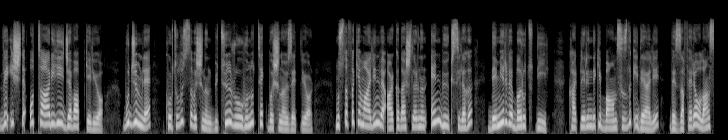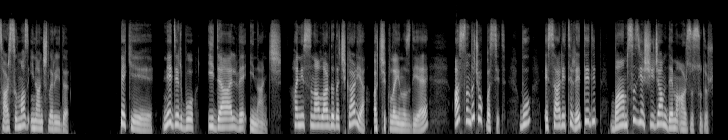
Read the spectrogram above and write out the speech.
Ve işte o tarihi cevap geliyor. Bu cümle Kurtuluş Savaşı'nın bütün ruhunu tek başına özetliyor. Mustafa Kemal'in ve arkadaşlarının en büyük silahı demir ve barut değil, kalplerindeki bağımsızlık ideali ve zafere olan sarsılmaz inançlarıydı. Peki, nedir bu ideal ve inanç? Hani sınavlarda da çıkar ya açıklayınız diye. Aslında çok basit. Bu, esareti reddedip bağımsız yaşayacağım deme arzusudur.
